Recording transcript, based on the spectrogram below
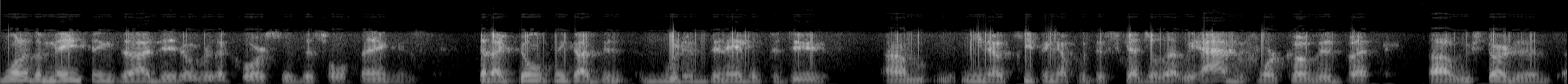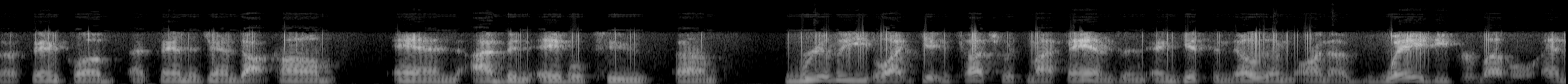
one of the main things that I did over the course of this whole thing is that I don't think I've been would have been able to do um, you know, keeping up with the schedule that we had before COVID. But uh, we started a, a fan club at fanthejam.com, and I've been able to um, really like get in touch with my fans and, and get to know them on a way deeper level. And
